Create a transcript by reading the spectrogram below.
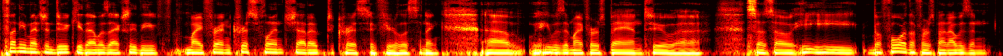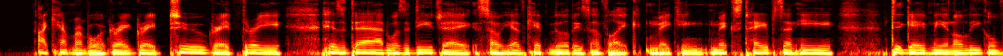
Funny you mentioned Dookie. That was actually the my friend Chris Flint. Shout out to Chris if you're listening. Uh, he was in my first band too. Uh, so so he, he before the first band I was in. I can't remember what grade, grade two, grade three. His dad was a DJ, so he had capabilities of like making mixtapes, and he d- gave me an illegal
